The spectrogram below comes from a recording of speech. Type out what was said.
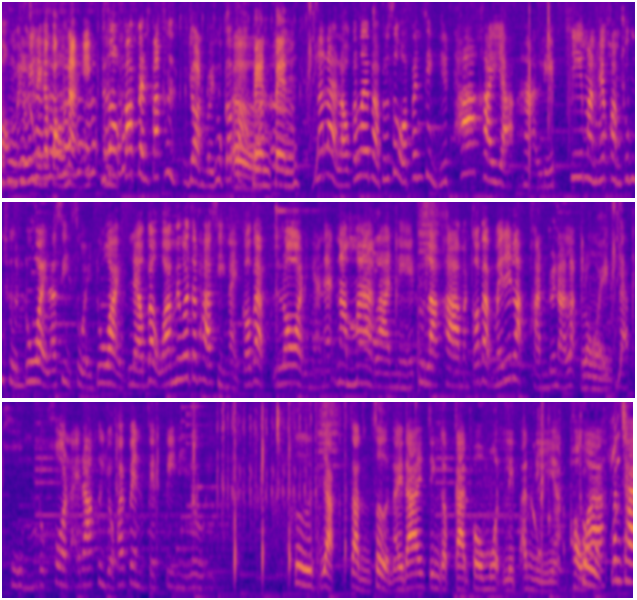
2ไม่รู้อยู่ในกระเป๋าไหนนึกออกปะเป็นปะคือหย่อนไว้ทุกกระเป๋าเออเป็นเป็น นั่นแหละเราก็เลยแบบรู้สึกว่าเป็นสิ่งที่ถ้าใครอยากหาลิปที่มันให้ความชุ่มชื้นด้วยและสีสวยด้วย แล้วแบบว่าไม่ว่าจะทาสีไหนก็แบบรอดอย่างเงี้ยแนะนำมากร้านเนสคือราคามันก็แบบไม่ได้หลักพันด้วยนะหลักร้อยแบบคุ้มทุกคนไอด้าคือยกให้เป็นเฟบปีนี้เลยคืออยากสรรเสริญไอ้ได้จริงกับการโปรโมทลิปอันนี้อะเพราะว่าถูกมันใช้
